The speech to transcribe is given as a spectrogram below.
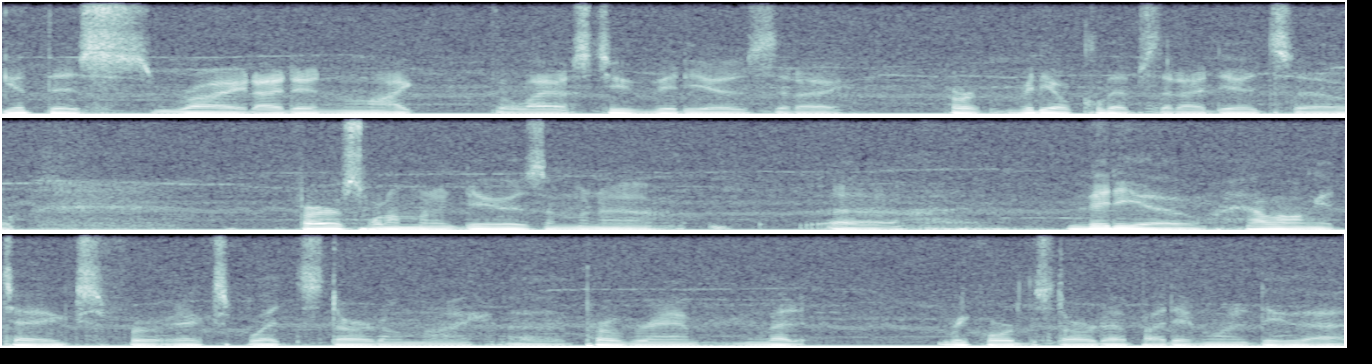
get this right. I didn't like the last two videos that I, or video clips that I did. So first, what I'm gonna do is I'm gonna uh, video how long it takes for XSplit to start on my uh, program and let it record the startup. I didn't want to do that.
